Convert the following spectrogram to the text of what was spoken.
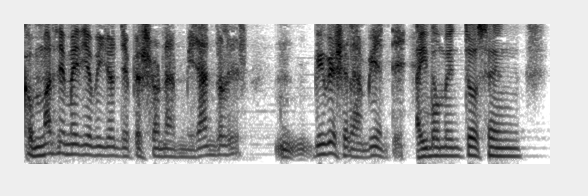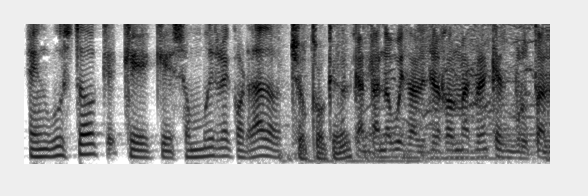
con más de medio millón de personas mirándoles, vives el ambiente. Hay momentos en, en gusto que, que, que son muy recordados. Cantando With a Little Help My Friend, que es brutal.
